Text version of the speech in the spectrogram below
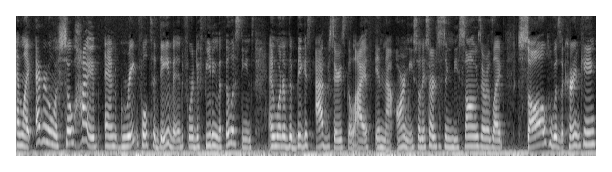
and like everyone was so hype and grateful to David for defeating the Philistines and one of the biggest adversaries, Goliath, in that army. So they started to sing these songs. There was like Saul, who was the current king,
